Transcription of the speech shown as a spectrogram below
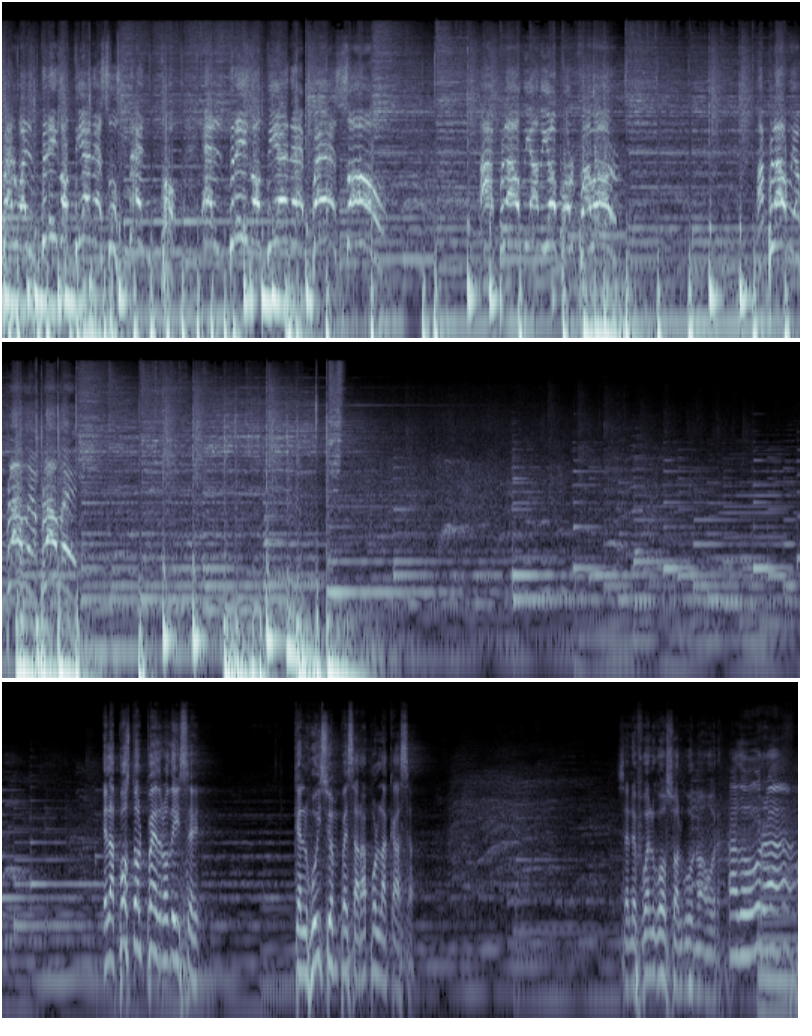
Pero el trigo tiene sustento. El trigo tiene peso. Aplaude a Dios, por favor. Aplaude, aplaude, aplaude. El apóstol Pedro dice que el juicio empezará por la casa. Se le fue el gozo a alguno ahora. Adora.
